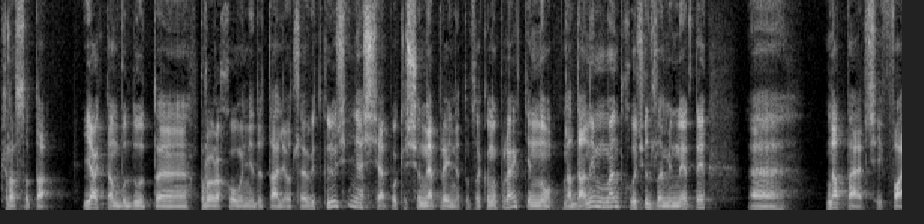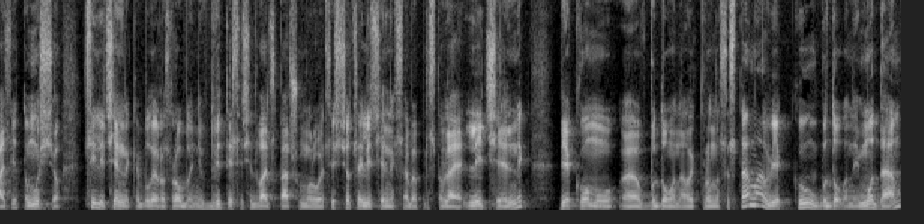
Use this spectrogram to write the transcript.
красота. Як там будуть е, прораховані деталі оце відключення, ще поки що не прийнято в законопроекті. але на даний момент хочуть замінити е, на першій фазі, тому що ці лічильники були розроблені в 2021 році. Що цей лічильник себе представляє? Лічильник, в якому е, вбудована електронна система, в яку вбудований модем,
